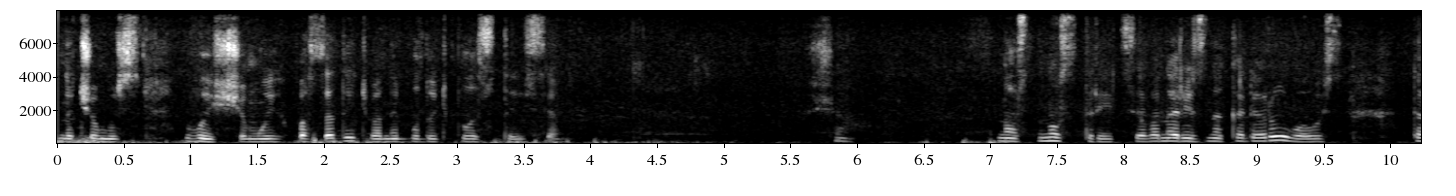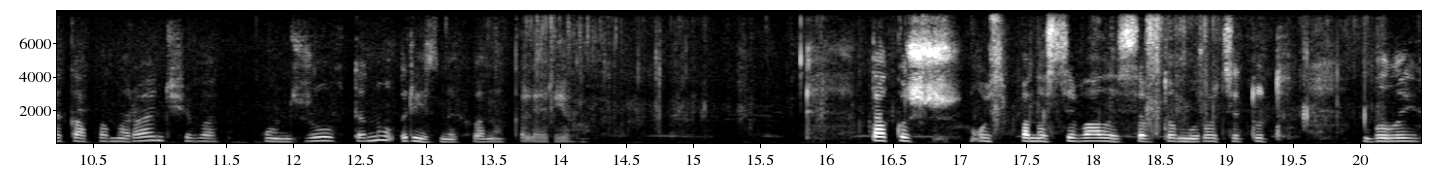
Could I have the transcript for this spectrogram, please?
на чомусь вищому їх посадить, вони будуть плестися. Що? У нас нустриця, вона різнокольорова, ось така помаранчева, он жовта, ну різних вона кольорів. Також ось понасівалися в тому році тут були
